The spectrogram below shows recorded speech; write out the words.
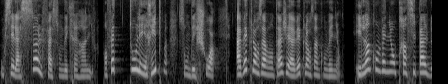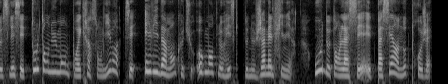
ou c'est la seule façon d'écrire un livre. En fait, tous les rythmes sont des choix, avec leurs avantages et avec leurs inconvénients. Et l'inconvénient principal de se laisser tout le temps du monde pour écrire son livre, c'est évidemment que tu augmentes le risque de ne jamais le finir, ou de t'en lasser et de passer à un autre projet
